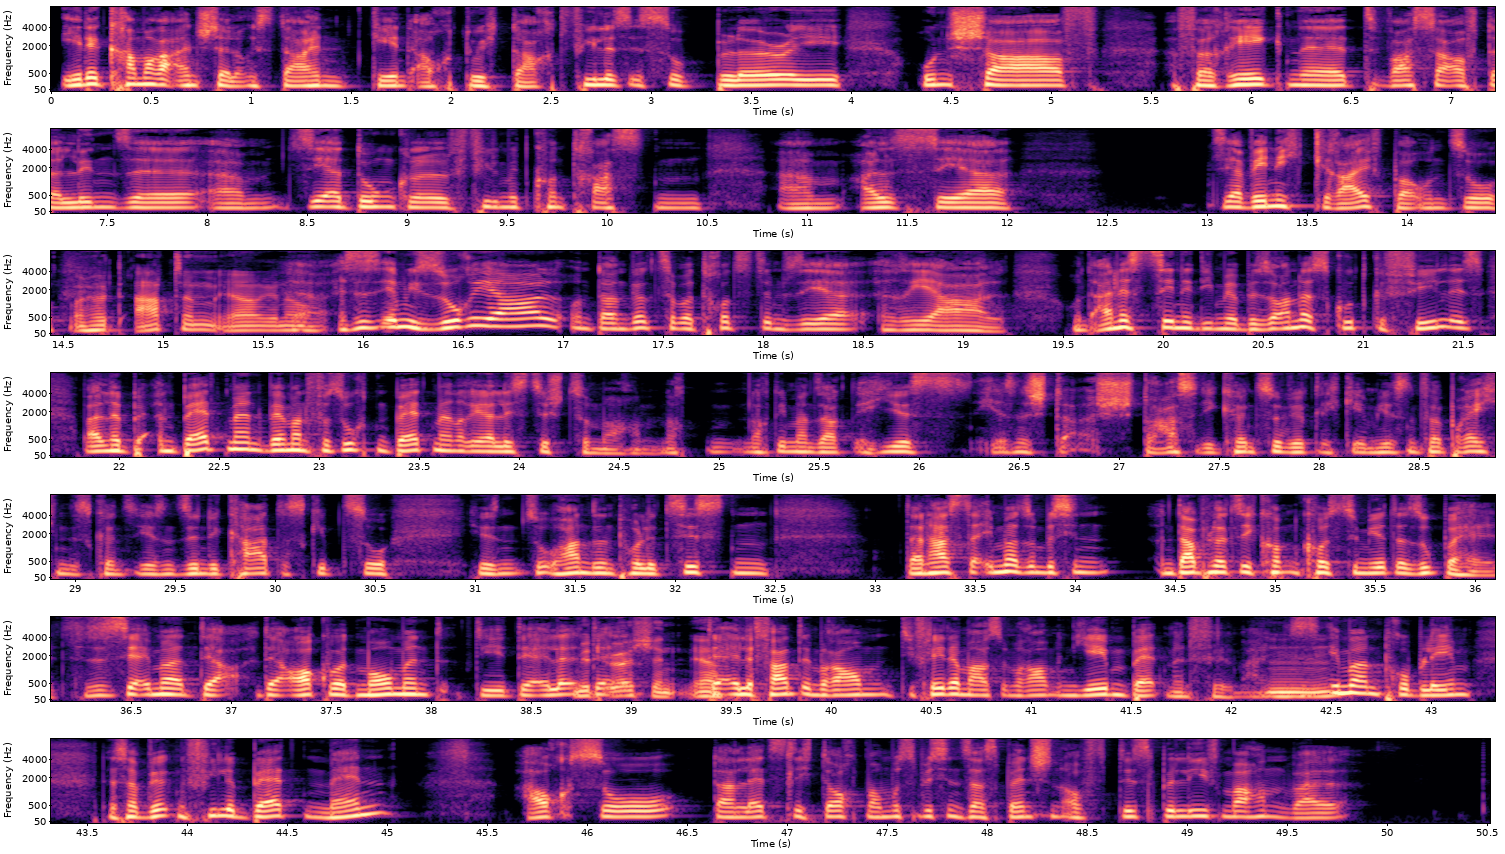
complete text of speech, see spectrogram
jede Kameraeinstellung ist dahingehend auch durchdacht. Vieles ist so blurry, unscharf, verregnet, Wasser auf der Linse, ähm, sehr dunkel, viel mit Kontrasten, ähm, alles sehr, sehr wenig greifbar und so. Man hört Atem, ja, genau. Ja, es ist irgendwie surreal und dann wirkt es aber trotzdem sehr real. Und eine Szene, die mir besonders gut gefiel, ist, weil eine, ein Batman, wenn man versucht, einen Batman realistisch zu machen, nach, nachdem man sagt, hier ist, hier ist eine Sta Straße, die könnte es so wirklich geben, hier ist ein Verbrechen, das hier ist ein Syndikat, das gibt so, hier sind so handeln Polizisten, dann hast du immer so ein bisschen, und da plötzlich kommt ein kostümierter Superheld. Das ist ja immer der, der awkward Moment, die, der, Ele der, Öhrchen, ja. der Elefant im Raum, die Fledermaus im Raum in jedem Batman-Film eigentlich. Das ist immer ein Problem. Deshalb wirken viele Batman auch so dann letztlich doch, man muss ein bisschen Suspension of Disbelief machen, weil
